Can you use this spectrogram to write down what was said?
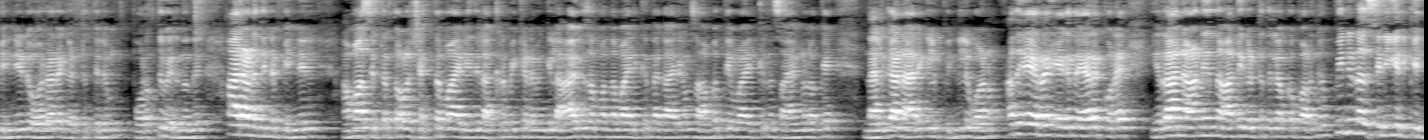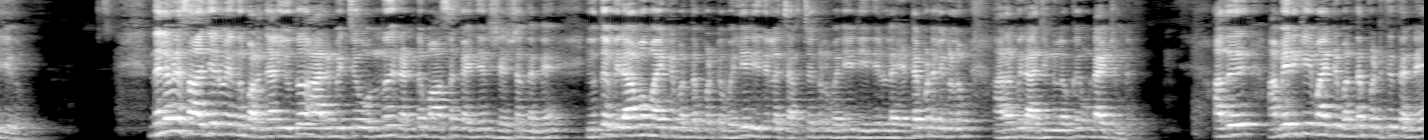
പിന്നീട് ഓരോരോ ഘട്ടത്തിലും പുറത്തു വരുന്നത്. ആരാണ് ഇതിന്റെ പിന്നിൽ? ഹമാസ് ഇത്രത്തോളം ശക്തമായ രീതിയിൽ ആക്രമിക്കണമെങ്കിൽ ആയുധ സംബന്ധമായിരിക്കുന്ന കാര്യവും സാമ്പത്തികമായിരിക്കുന്ന സഹായങ്ങളൊക്കെ നൽകാൻ ആരെങ്കിലും പിന്നിൽ വേണം. അത് ഏറെ ഏറെക്കുറെ ഇറാനാണ് എന്ന് ആദ്യഘട്ടത്തിലൊക്കെ പറഞ്ഞു. പിന്നീട് അത് സ്ഥിരീകരിക്കുകയും ചെയ്തു. നിലവിലെ സാഹചര്യം എന്ന് പറഞ്ഞാൽ യുദ്ധം ആരംഭിച്ച് ഒന്ന് രണ്ട് മാസം കഴിഞ്ഞതിന് ശേഷം തന്നെ യുദ്ധവിരാമവുമായിട്ട് ബന്ധപ്പെട്ട് വലിയ രീതിയിലുള്ള ചർച്ചകളും വലിയ രീതിയിലുള്ള ഇടപെടലുകളും അറബ് രാജ്യങ്ങളിലൊക്കെ ഉണ്ടായിട്ടുണ്ട്. അത് അമേരിക്കയുമായിട്ട് ബന്ധപ്പെടുത്തി തന്നെ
